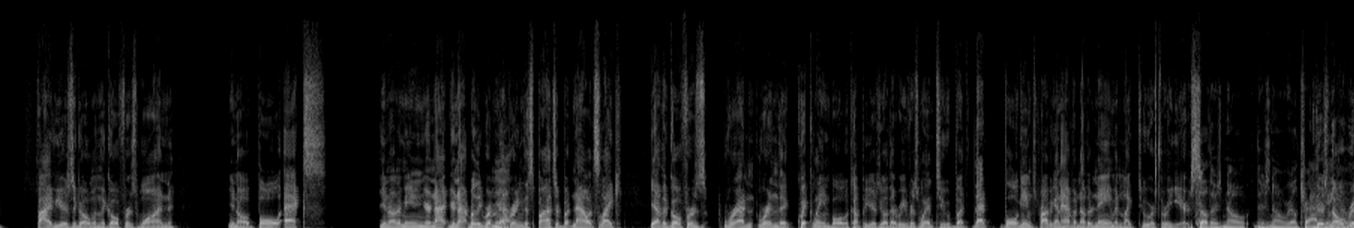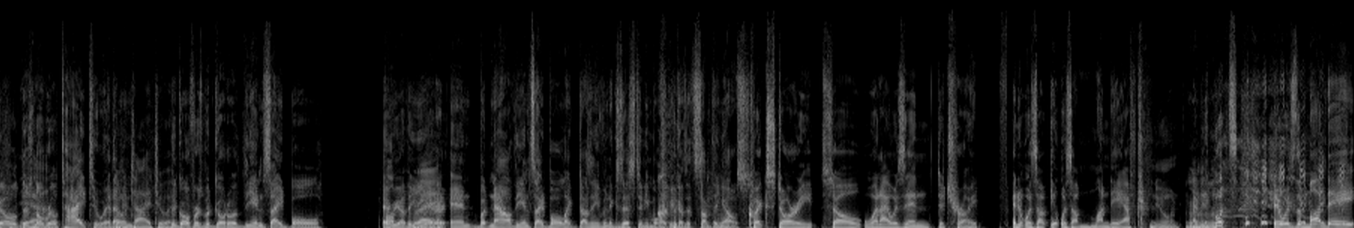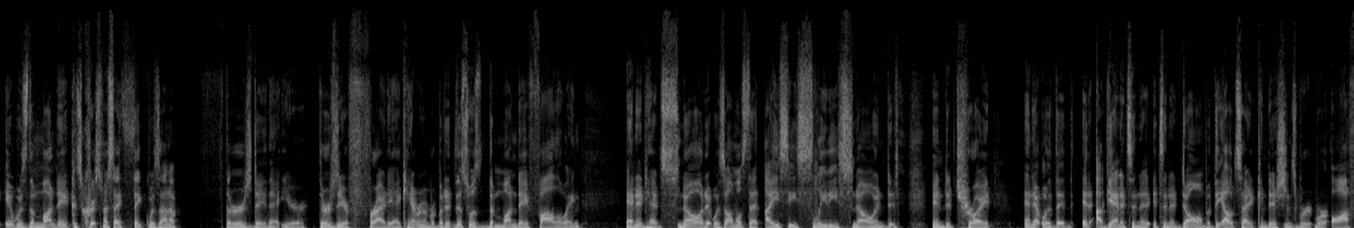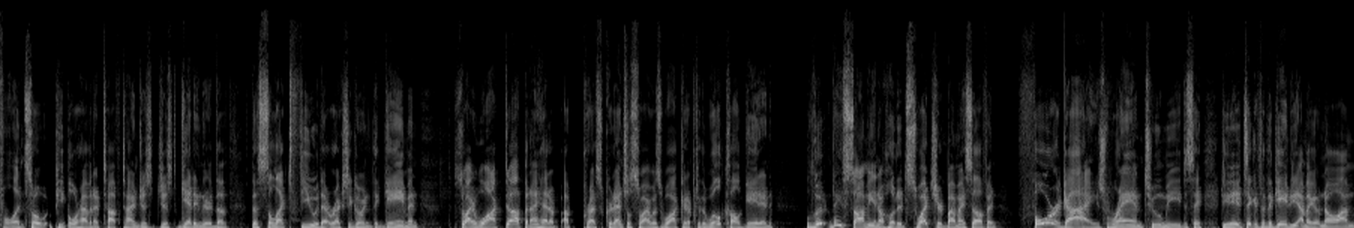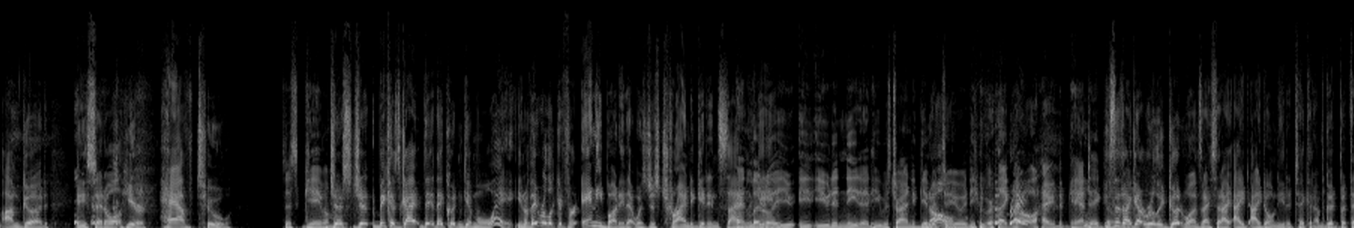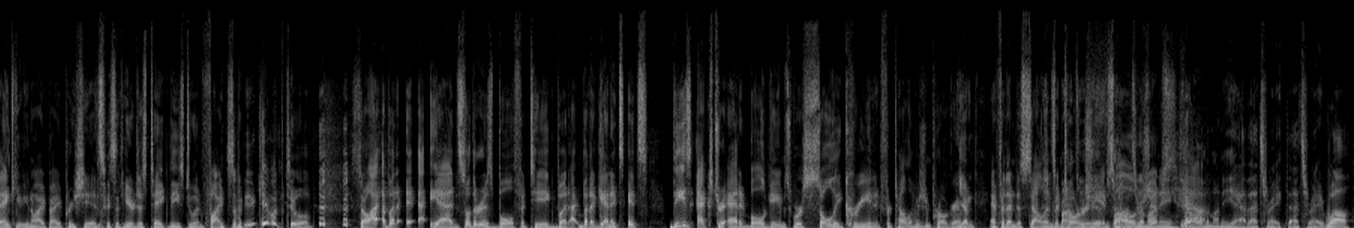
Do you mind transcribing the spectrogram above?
five years ago when the Gophers won, you know, Bowl X. You know what I mean? And you're not you're not really remembering the sponsor, but now it's like, yeah, the Gophers were in, were in the Quick Lane Bowl a couple years ago that Reavers went to, but that bowl game's probably going to have another name in like two or three years. So there's no there's no real tracking. There's no of- real there's no real tie to it. No tie to it. The Gophers would go to the Insight Bowl every Oh, other right. year, and but now the Insight Bowl like doesn't even exist anymore because it's something else. Quick story. So when I was in Detroit, and it was a it was a Monday afternoon. I mean, it was it was the Monday. It was the Monday because Christmas I think was on a Thursday that year, Thursday or Friday. I can't remember, but it, this was the Monday following. And it had snowed. It was almost that icy, sleety snow in in Detroit, and it was it, it again. It's in a it's in a dome, but the outside conditions were, were awful, and so people were having a tough time just just getting there. The the select few that were actually going to the game, and so I walked up and I had a, a press credential, so I was walking up to the will call gate, and they saw me in a hooded sweatshirt by myself, and four guys ran to me to say, "Do you need a ticket for the game?" I'm like, "No, I'm I'm good." And he said, "Well, here, have two. Just gave him Just, just because guy they, they couldn't give them away. You know, they were looking for anybody that was just trying to get inside. and literally game. you you didn't need it. He was trying to give No. it to you, and you were like, "No, I can't take." It. He those." said, I got really good ones. And I said, I, I, I don't need a ticket. I'm good, but thank you. You know, I, I appreciate it. So he said, here, just take these two and find somebody to give them to him. so I, but uh, yeah, so there is bowl fatigue. But, but again, it's, it's, these extra added bowl games were solely created for television programming Yep. and for them to sell And inventory and sponsorships. follow the money. Yeah. Follow the money. Yeah, that's right. That's right. Well,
